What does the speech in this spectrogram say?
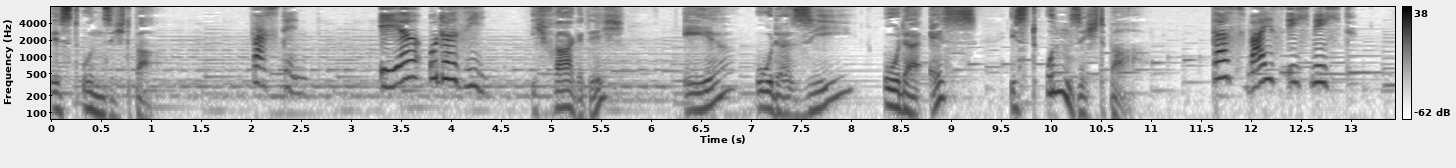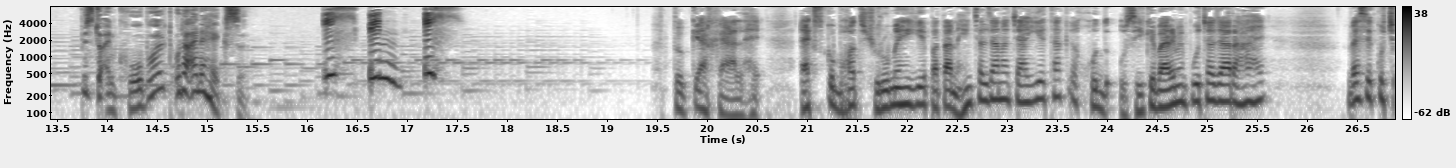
ist unsichtbar. Was denn? Er oder sie? Ich frage dich, er oder sie oder es ist unsichtbar. Das weiß ich nicht. Bist du ein Kobold oder eine Hexe? Ich bin ich. تو کیا خیال ہے ایکس کو بہت شروع میں ہی یہ پتہ نہیں چل جانا چاہیے تھا کہ خود اسی کے بارے میں پوچھا جا رہا ہے ویسے کچھ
